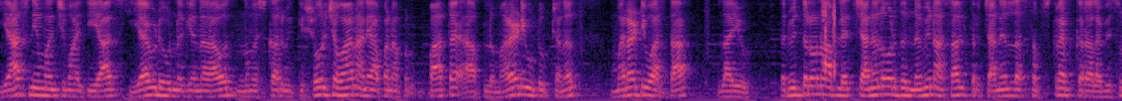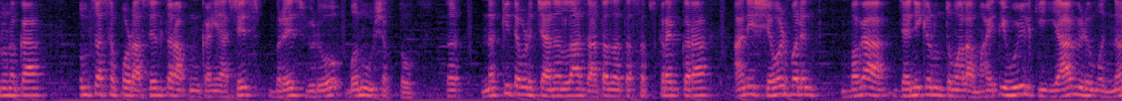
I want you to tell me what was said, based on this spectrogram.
याच नियमांची माहिती आज या व्हिडिओवरून घेणार आहोत. नमस्कार मी किशोर चव्हाण आणि आपण आपण पाहताय आपलं मराठी युट्यूब चॅनल मराठी वार्ता लाईव्ह तर मित्रांनो आपल्या चॅनलवर जर नवीन असाल तर चॅनलला सबस्क्राईब करायला विसरू नका. तुमचा सपोर्ट असेल तर आपण काही असेच बरेच व्हिडिओ बनवू शकतो. तर नक्की तेवढे चॅनलला जाता जाता सबस्क्राईब करा आणि शेवटपर्यंत बघा जेणेकरून तुम्हाला माहिती होईल की या व्हिडिओमधनं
